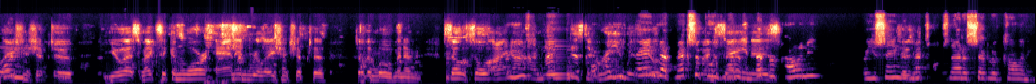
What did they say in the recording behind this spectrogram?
relationship to U.S. Mexican War and in relationship to, to the movement. And so, so I, am not disagreeing with you. That Mexico is a is, colony? Are you saying that Mexico is not a settler colony?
